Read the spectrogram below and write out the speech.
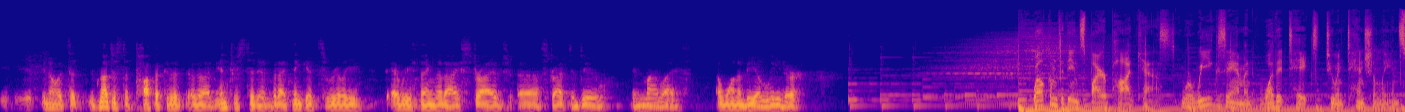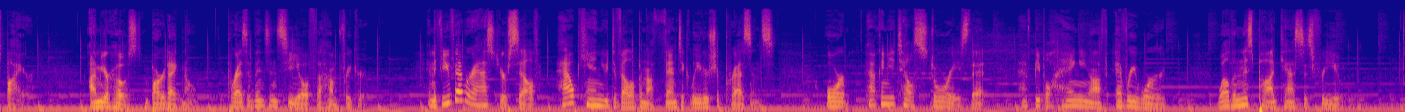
you know, it's a, it's not just a topic that, that I'm interested in, but I think it's really everything that I strive, uh, strive to do in my life. I want to be a leader. Welcome to the Inspire Podcast, where we examine what it takes to intentionally inspire. I'm your host, Bart Egnal, President and CEO of the Humphrey Group. And if you've ever asked yourself, how can you develop an authentic leadership presence? Or how can you tell stories that have people hanging off every word? Well, then this podcast is for you.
